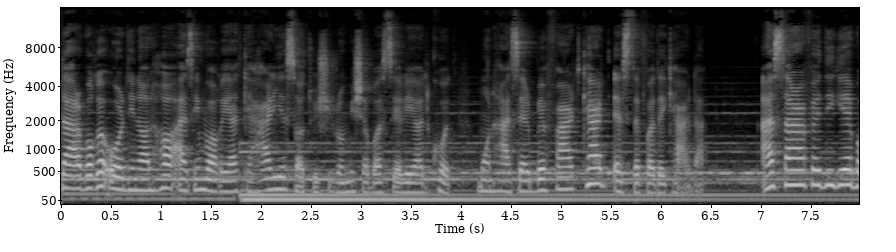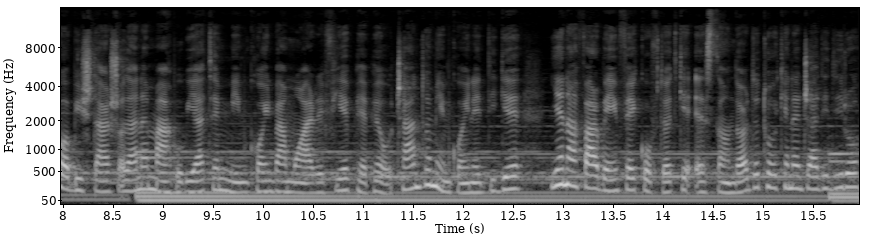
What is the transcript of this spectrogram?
در واقع Ordinal ها از این واقعیت که هر یه ساتوشی رو میشه با serial code منحصر به فرد کرد استفاده کردن. از طرف دیگه با بیشتر شدن محبوبیت میم کوین و معرفی پپه و چند تا میم کوین دیگه یه نفر به این فکر افتاد که استاندارد توکن جدیدی رو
